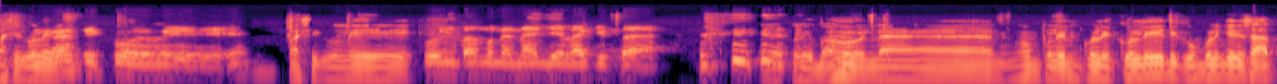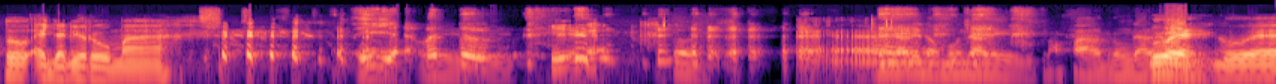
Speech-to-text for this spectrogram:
masih kuli, masih kuli. masih kuli, Kuli bangunan aja lah kita. Kuli, kuli bangunan, ngumpulin kuli-kuli, dikumpulin jadi satu, eh jadi rumah. iya, betul. Iya. Betul. Bung Dali dong, Bung Dali. Profil Bung Dali. gue, gue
